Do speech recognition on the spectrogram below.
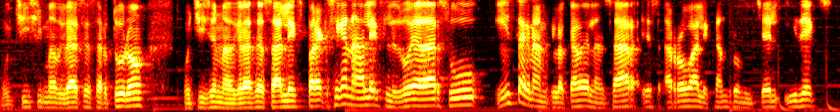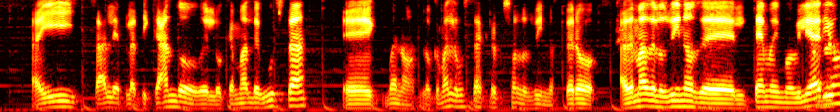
Muchísimas gracias Arturo, muchísimas gracias Alex. Para que sigan a Alex les voy a dar su Instagram que lo acaba de lanzar, es arroba Alejandro Michel Idex. Ahí sale platicando de lo que más le gusta. Eh, bueno, lo que más le gusta creo que son los vinos, pero además de los vinos del tema inmobiliario,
